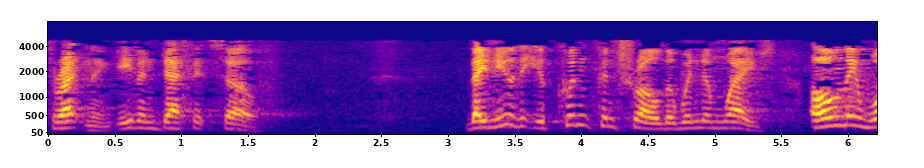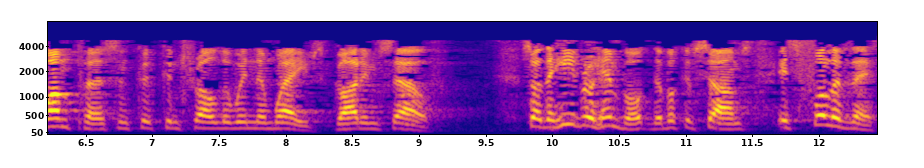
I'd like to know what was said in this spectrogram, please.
threatening, even death itself. They knew that you couldn't control the wind and waves. Only one person could control the wind and waves God Himself. So the Hebrew hymn book, the book of Psalms, is full of this.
